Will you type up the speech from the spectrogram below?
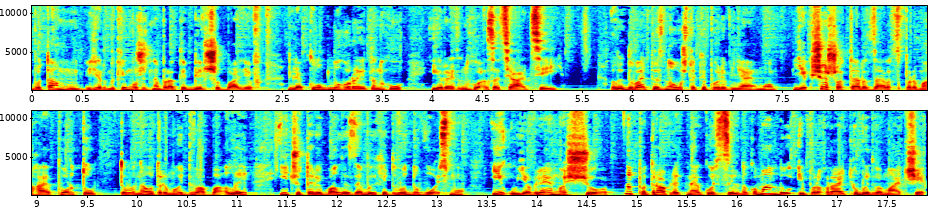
бо там гірники можуть набрати більше балів для клубного рейтингу і рейтингу асоціацій. Але давайте знову ж таки порівняємо. Якщо Шахтар зараз перемагає порту, то вони отримують 2 бали і 4 бали за вихід в 1-8. І уявляємо, що ну, потраплять на якусь сильну команду і програють обидва матчі.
